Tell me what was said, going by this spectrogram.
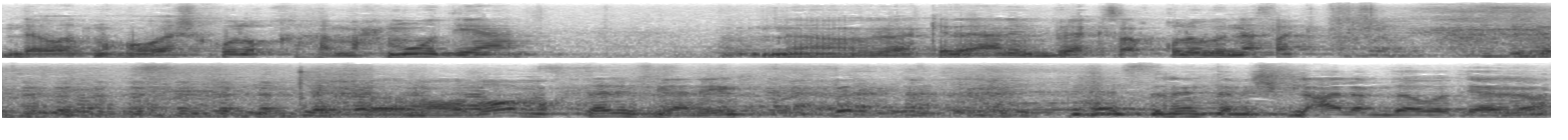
دوت ما هواش خلق محمود يعني. كده يعني بيكسر قلوب الناس أكتر. فموضوع مختلف يعني. تحس إن أنت مش في العالم دوت يعني.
